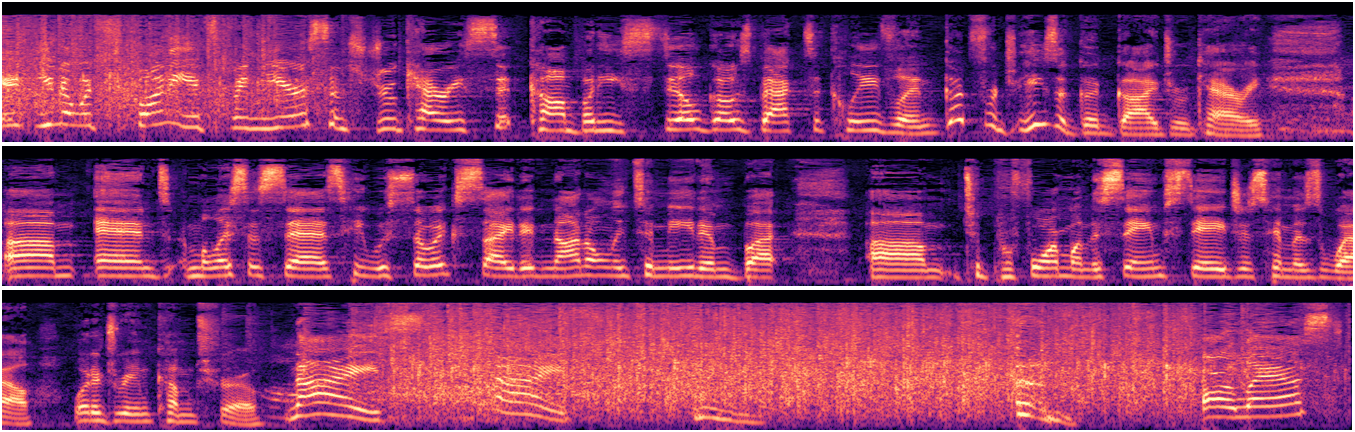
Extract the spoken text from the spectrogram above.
It, you know, it's funny. It's been years since Drew Carey's sitcom, but he still goes back to Cleveland. Good for he's a good guy, Drew Carey. Um, and Melissa says he was so excited not only to meet him, but um, to perform on the same stage as him as well. What a dream come true. Aww. Nice. Our last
